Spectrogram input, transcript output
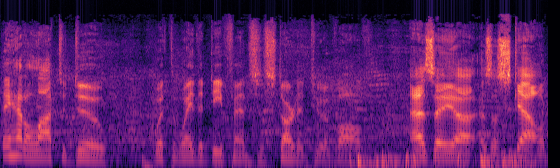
they had a lot to do with the way the defenses started to evolve. as a uh, as a scout,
